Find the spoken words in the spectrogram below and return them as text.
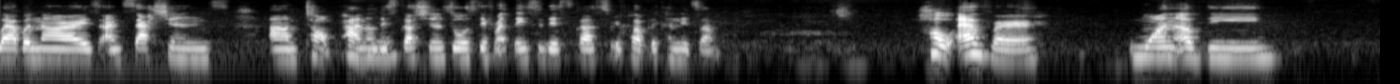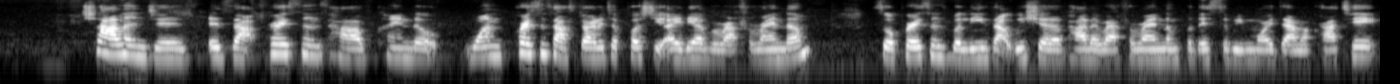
webinars and sessions, um, top panel mm-hmm. discussions, those different things to discuss republicanism. However, one of the challenges is that persons have kind of one persons have started to push the idea of a referendum. So persons believe that we should have had a referendum for this to be more democratic.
